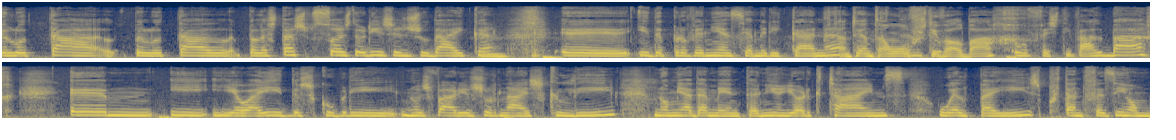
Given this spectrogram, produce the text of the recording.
pelo tal, pelo tal, pelas tais pessoas de origem judaica hum. eh, e de proveniência americana. Portanto, então o Festival Bar. O Festival Bar. Eh, e, e, eu aí descobri nos vários jornais que li, nomeadamente a New York Times, o El País, portanto faziam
